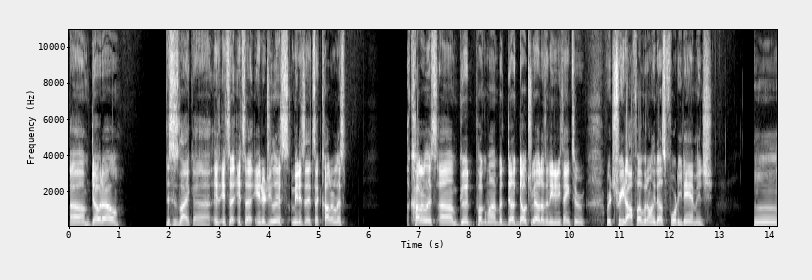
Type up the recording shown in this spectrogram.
Um, Doduo, this is like a it, it's a it's a energyless. I mean, it's a it's a colorless, colorless um good Pokemon. But Doug Dodrio doesn't need anything to retreat off of. It only does forty damage. Hmm.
